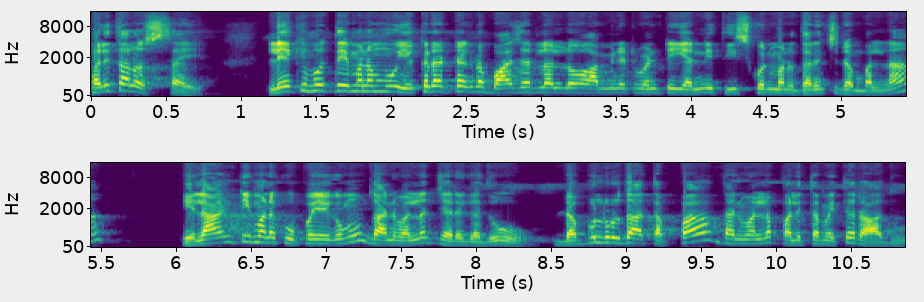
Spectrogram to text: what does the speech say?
ఫలితాలు వస్తాయి. లేకపోతే మనము ఎక్కడక్కడ బాజార్లలో అమ్మినటువంటి అన్నీ తీసుకొని మనం ధరించడం వలన ఎలాంటి మనకు ఉపయోగము దానివల్ల జరగదు. డబ్బులు వృధా తప్ప దానివల్ల ఫలితం అయితే రాదు.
